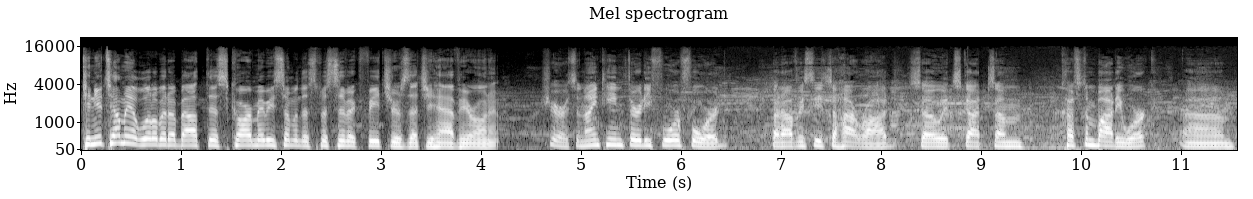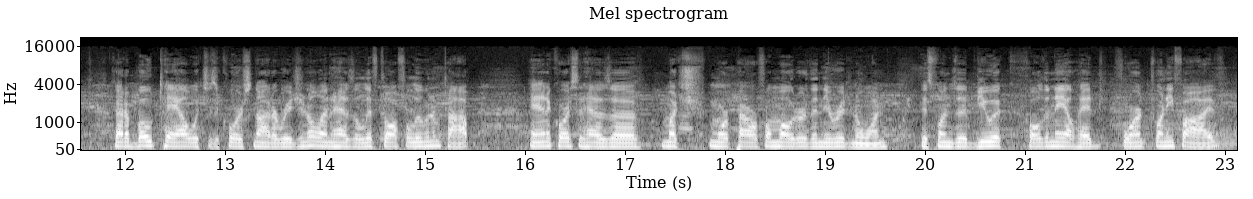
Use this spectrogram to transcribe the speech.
can you tell me a little bit about this car, maybe some of the specific features that you have here on it? Sure. It's a 1934 Ford, but obviously it's a hot rod, so it's got some custom body work. Um, got a boat tail, which is of course not original, and it has a lift-off aluminum top. And of course, it has a much more powerful motor than the original one. This one's a Buick called a Nailhead 425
